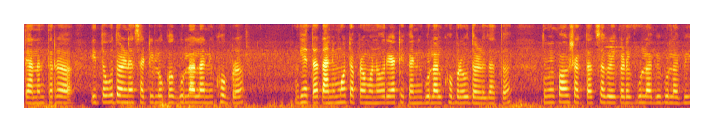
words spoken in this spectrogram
त्यानंतर इथं उधळण्यासाठी लोक गुलाल आणि खोबरं घेतात आणि मोठ्या प्रमाणावर या ठिकाणी गुलाल खोबरं उधळलं जातं. तुम्ही पाहू शकतात सगळीकडे गुलाबी गुलाबी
